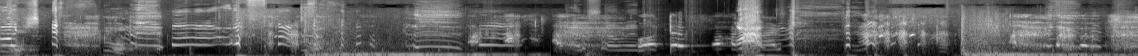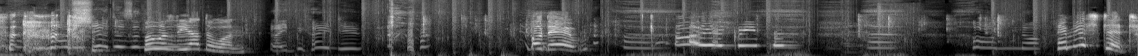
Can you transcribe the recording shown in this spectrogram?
oh shit! I fell in. What the fuck? man? Oh shit! There's what another was the other one? right behind you. Oh damn! Oh, yeah, creeper! Oh no! I missed it.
